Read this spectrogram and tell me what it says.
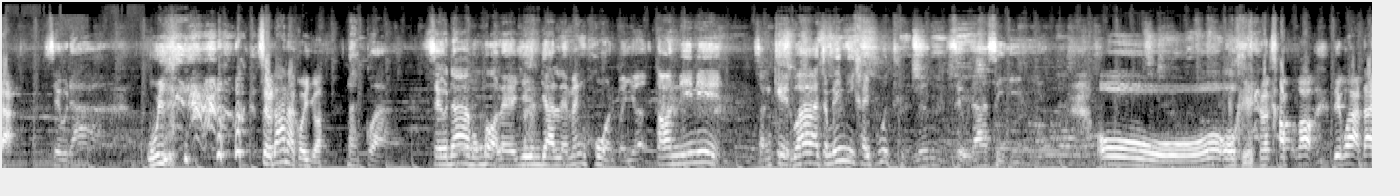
อะ เซลดาอุ้ย เซลด้าหนักกว่าอีกเหรอ หนักกว่าเซลดาผมบอกเลยยืนยันเลยแม่งโหดกว่าเยอะ ตอนนี้นี่สังเกตว่าจะไม่มีใครพูดถึงเรื่องเซลดาซีอี โอ้โอเคนะครับก็เรียกว่าได้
